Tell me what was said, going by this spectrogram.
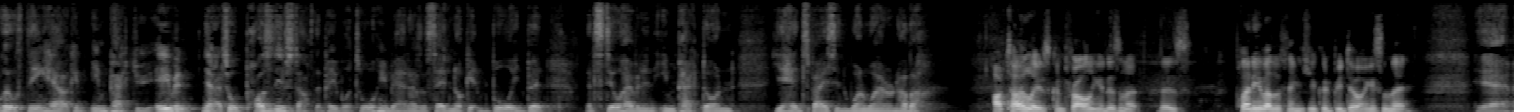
little thing how it can impact you. Even, you know, it's all positive stuff that people are talking about. As I said, not getting bullied, but it's still having an impact on your headspace in one way or another. Oh, totally. It's controlling it, isn't it? There's plenty of other things you could be doing, isn't there? Yeah,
